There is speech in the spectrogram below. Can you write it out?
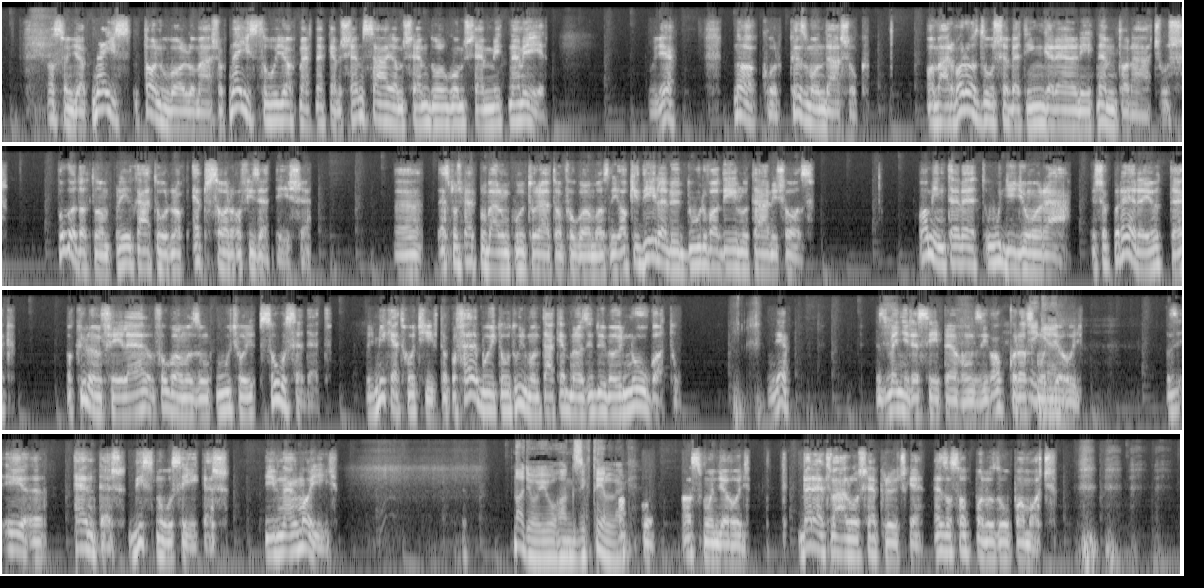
Azt mondja, ne is tanúvallomások, ne is szóljak, mert nekem sem szájam, sem dolgom, semmit nem ér. Ugye? Na akkor, közmondások. A már varazzó sebet ingerelni nem tanácsos. Fogadatlan prékátornak epszar a fizetése. Ezt most megpróbálunk kulturáltan fogalmazni. Aki délelőtt durva, délután is az. Amint tevet, úgy igyon rá. És akkor erre jöttek a különféle, fogalmazunk úgy, hogy szószedet hogy miket hogy hívtak. A felbújtót úgy mondták ebben az időben, hogy nógató. Ugye? Ez mennyire szépen hangzik. Akkor azt Igen. mondja, hogy az é- hentes, disznószékes. Hívnánk ma így? Nagyon jó hangzik, tényleg. Akkor azt mondja, hogy beretváló seprőcske, ez a szappanozó pamacs.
